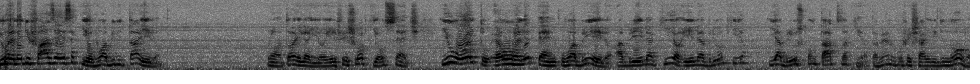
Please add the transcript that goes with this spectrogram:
E o relé de fase é esse aqui, eu vou habilitar ele. Ó. Pronto, olha ele aí, ó, ele fechou aqui, ó, o 7. E o 8 é o relé térmico, vou abrir ele, ó, abrir ele aqui, ó, e ele abriu aqui, ó, e abriu os contatos aqui, ó, tá vendo? Vou fechar ele de novo, ó.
